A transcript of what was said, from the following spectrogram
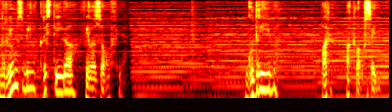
Un ar jums bija kristīgā filozofija. Gudrība par paklausību.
